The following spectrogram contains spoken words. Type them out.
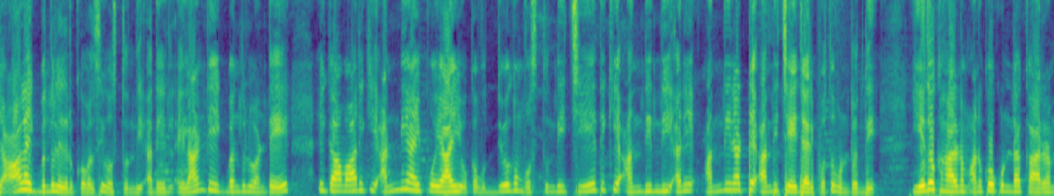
చాలా ఇబ్బందులు ఎదుర్కోవాల్సి వస్తుంది. అదే ఎలాంటి ఇబ్బందులు అంటే ఇక వారికి అన్నీ అయిపోయాయి ఒక ఉద్యోగం వస్తుంది చేతికి అందింది అని అందినట్టే అంది చేజారిపోతూ ఉంటుంది. ఏదో కారణం అనుకోకుండా కారణం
